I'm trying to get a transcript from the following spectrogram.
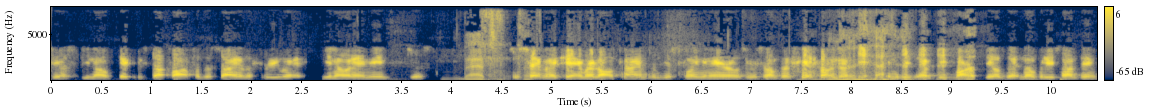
just, you know, picking stuff off of the side of the freeway. You know what I mean? Just, That's just having a camera at all times and just slinging arrows or something. You know, into, Yeah. into these empty farm fields that nobody's hunting.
